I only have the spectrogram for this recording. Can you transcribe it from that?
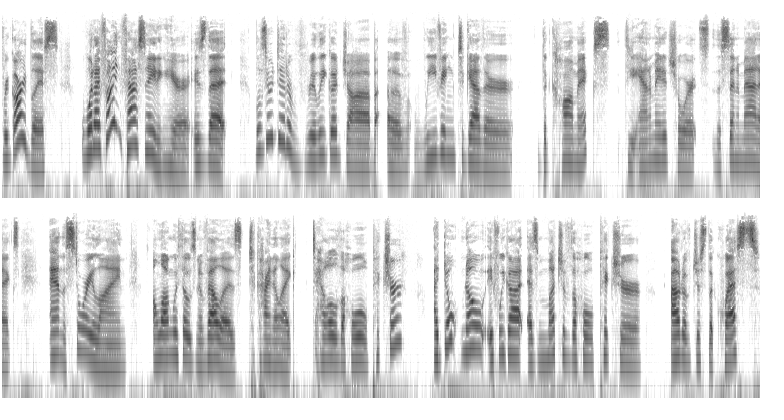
regardless, what I find fascinating here is that Blizzard did a really good job of weaving together the comics, the animated shorts, the cinematics, and the storyline, along with those novellas, to kind of like tell the whole picture. I don't know if we got as much of the whole picture out of just the quests.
